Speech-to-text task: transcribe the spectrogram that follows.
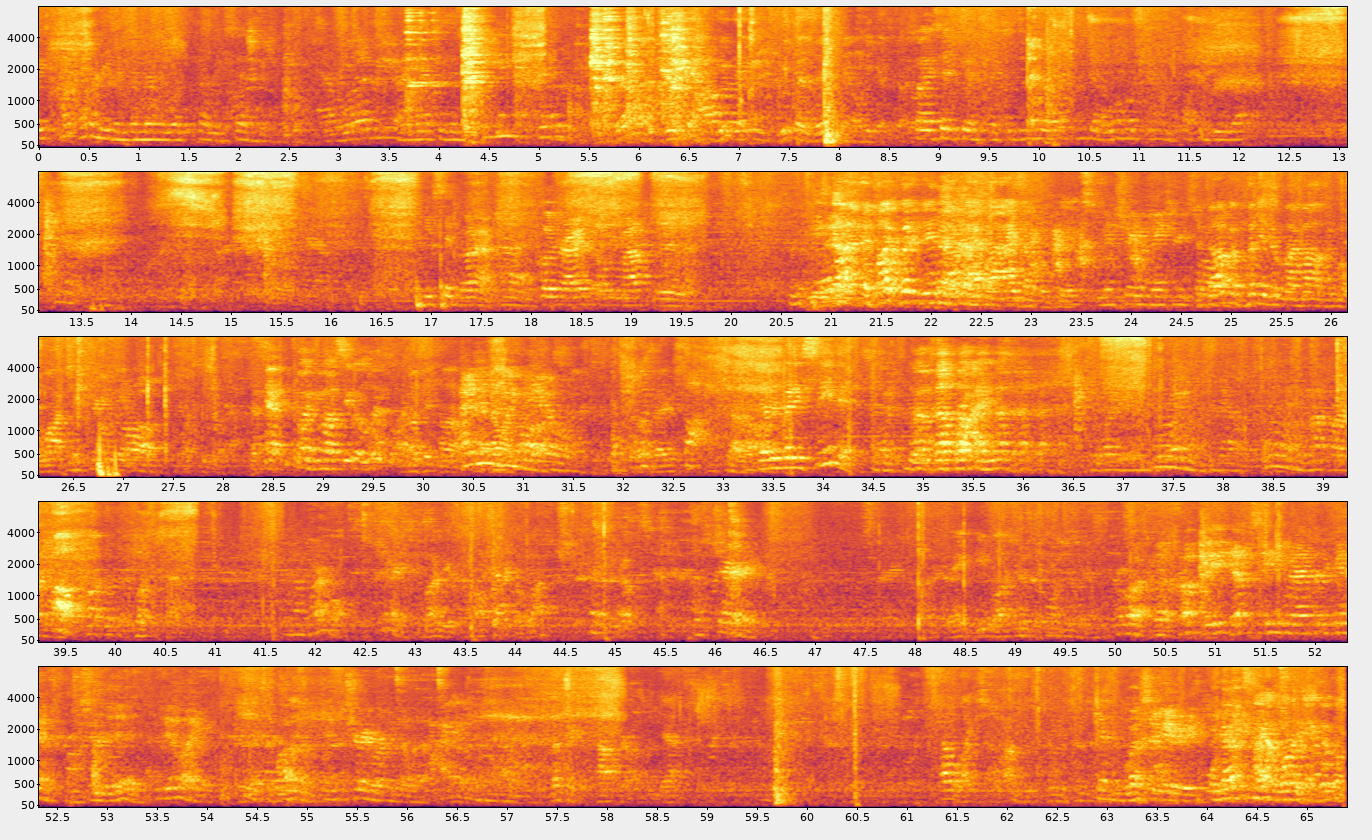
in the ass. So you- I I don't even remember what Kelly said. I answered his key, said- Really? He, he does this, you know, he gets. So I said to him, I said, you know what, you gotta one more time fucking do that. And he said, Alright, uh, close your eyes, open your mouth, and If I- if I put it in, I have my eyes open, bitch. make sure, make sure you If I'm gonna put it in my mouth, I'm gonna watch it. You. I'll pack a lunch. It's cherry. Thank you, lunch. Oh, Look, look, oh, see, yep, see, you went after it again. Sure did. You did like it. It's a cherry working on that. That's like a top drop, yeah. I don't like that. What should we? Well, that's I got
